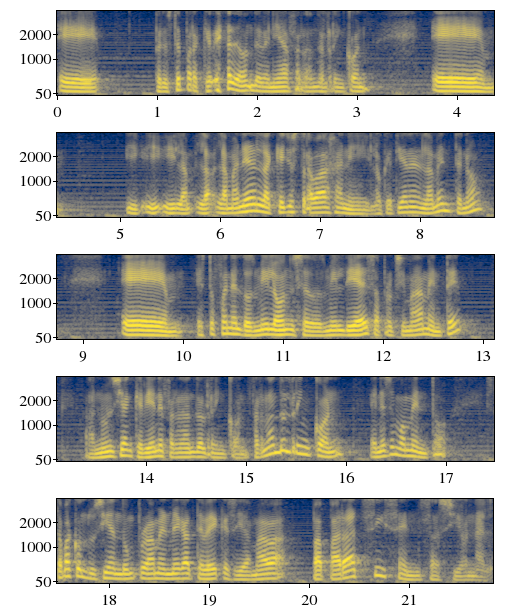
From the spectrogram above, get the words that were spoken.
Eh, pero usted para que vea de dónde venía Fernando el Rincón. Eh, y, la, manera en la que ellos trabajan y lo que tienen en la mente, ¿no? esto fue en el 2011, 2010 aproximadamente. Anuncian que viene Fernando el Rincón. Fernando el Rincón, en ese momento, estaba conduciendo un programa en Mega TV que se llamaba Paparazzi Sensacional.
